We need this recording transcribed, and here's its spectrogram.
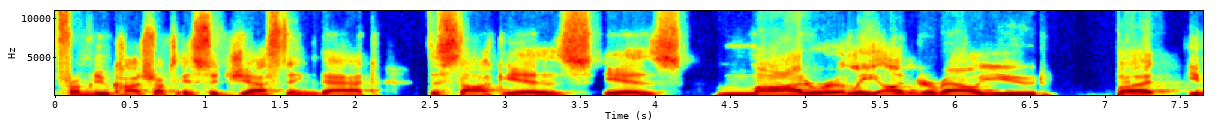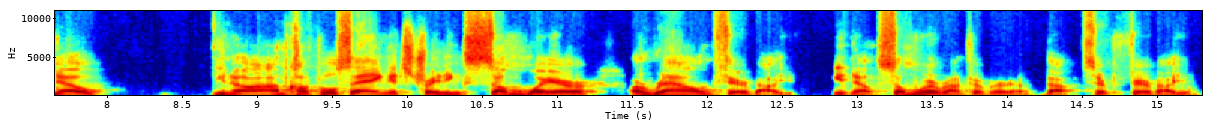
from new constructs is suggesting that the stock is is moderately undervalued, but you know, you know, I'm comfortable saying it's trading somewhere around fair value. You know, somewhere around fair value. Fair value.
